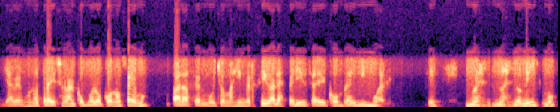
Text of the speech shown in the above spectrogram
ya vemos lo tradicional como lo conocemos, para hacer mucho más inmersiva la experiencia de compra de un inmueble, ¿sí? No es, no es lo mismo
